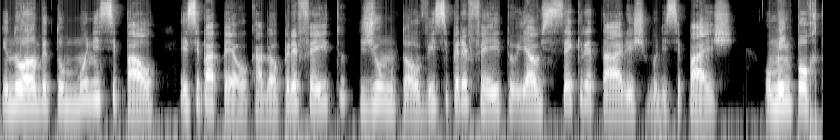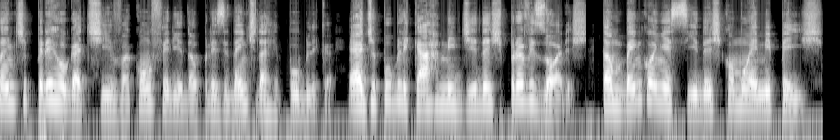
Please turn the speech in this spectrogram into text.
e no âmbito municipal, esse papel cabe ao prefeito, junto ao vice-prefeito e aos secretários municipais. Uma importante prerrogativa conferida ao presidente da República é a de publicar medidas provisórias, também conhecidas como MPs.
